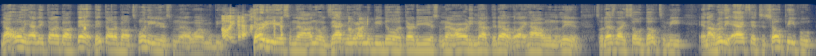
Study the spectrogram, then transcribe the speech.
not only have they thought about that, they thought about twenty years from now where I'm gonna be. Oh, yeah. Thirty years from now, I know exactly what I'm gonna be doing. Thirty years from now, I already mapped it out like how I want to live. So that's like so dope to me, and I really ask that to show people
